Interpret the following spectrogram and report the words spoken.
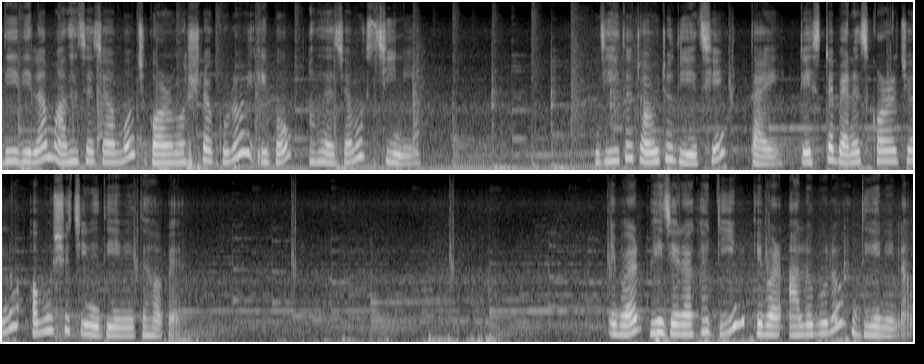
দিয়ে দিলাম আধা চা চামচ গরম মশলা গুঁড়ো এবং আধা চা চামচ চিনি। যেহেতু টমেটো দিয়েছি, তাই টেস্টটা ব্যালেন্স করার জন্য অবশ্যই চিনি দিয়ে নিতে হবে। এবার ভেজে রাখা ডিম, এবার আলুগুলো দিয়ে নিলাম।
